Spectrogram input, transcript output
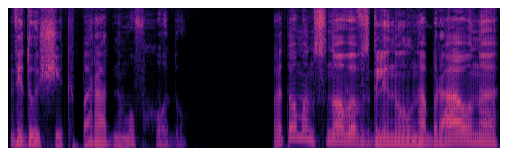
ведущий к парадному входу. Потом он снова взглянул на Брауна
